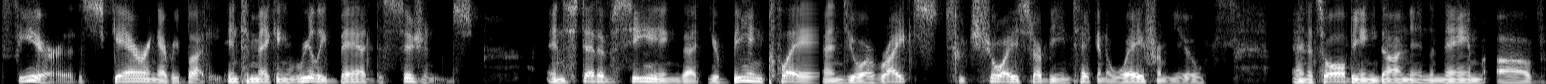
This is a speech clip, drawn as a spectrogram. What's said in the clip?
fear that is scaring everybody into making really bad decisions instead of seeing that you're being played and your rights to choice are being taken away from you. And it's all being done in the name of,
